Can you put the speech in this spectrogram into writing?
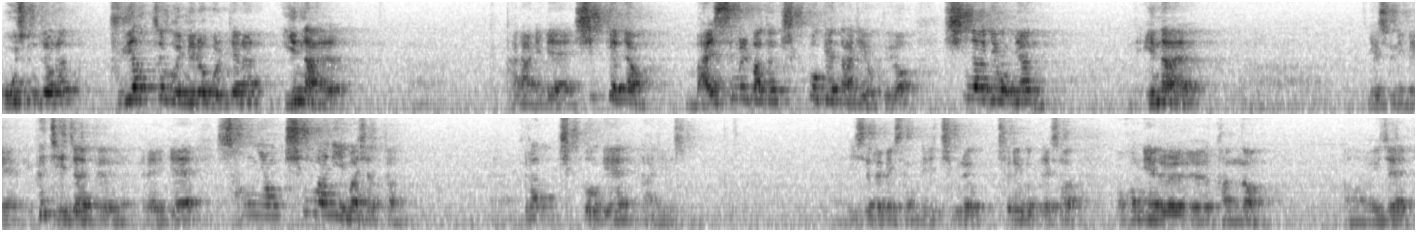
오순절은 구약적 의미로 볼 때는 이날 아, 하나님의 십계명 말씀을 받은 축복의 날이었고요. 신약에 오면 이날 아, 예수님의 그 제자들에게 성령 충만이 임하셨던 아, 그런 축복의 날이었습니다. 이스라엘 백성들이 출애굽, 출애굽해서 홍해를 건너 어, 이제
